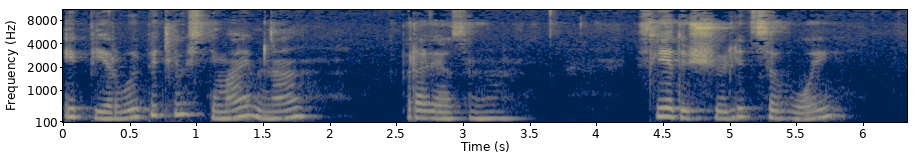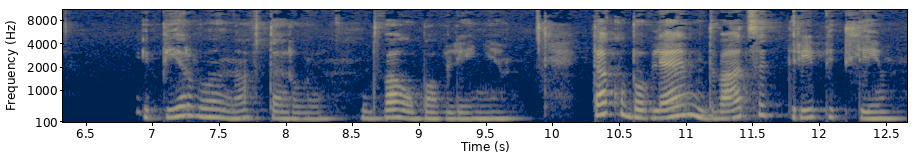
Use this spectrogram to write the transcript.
и первую петлю снимаем на провязанную. Следующую лицевой и первую на вторую. Два убавления. Так убавляем 23 петли.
